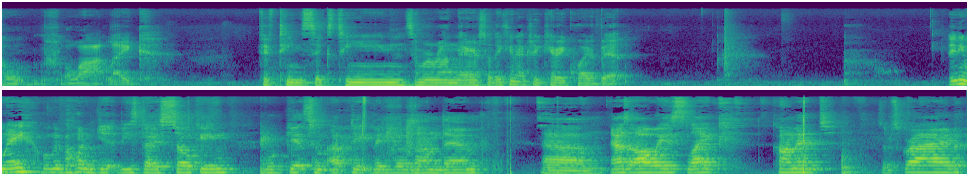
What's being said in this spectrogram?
a, a lot, like 15, 16, somewhere around there. So they can actually carry quite a bit. Anyway, we're gonna go ahead and get these guys soaking. We'll get some update videos on them. Um, as always, like, comment, subscribe.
